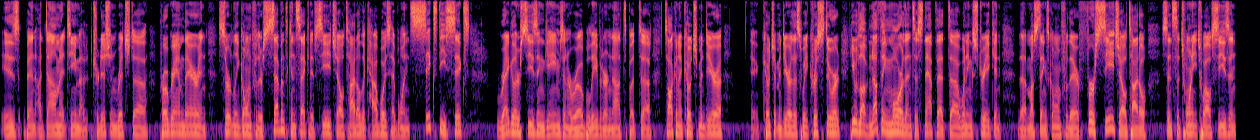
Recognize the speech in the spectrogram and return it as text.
is been a dominant team, a tradition-rich uh, program there, and certainly going for their seventh consecutive CHL title. The Cowboys have won 66 regular season games in a row, believe it or not. But uh, talking to Coach Madeira, coach at Madeira this week, Chris Stewart. He would love nothing more than to snap that uh, winning streak and the Mustangs going for their first CHL title since the 2012 season.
